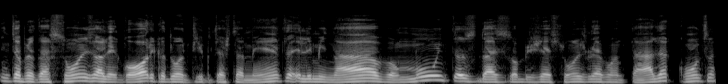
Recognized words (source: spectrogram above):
interpretações alegóricas do Antigo Testamento eliminavam muitas das objeções levantadas contra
